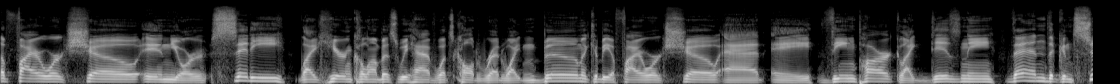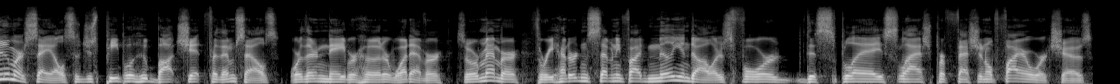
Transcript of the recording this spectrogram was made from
a fireworks show in your city. Like here in Columbus, we have what's called Red, White, and Boom. It could be a fireworks show at a theme park like Disney. Then the consumer sales, so just people who bought shit for themselves or their neighborhood or whatever. So remember, $375 million for display slash professional fireworks shows.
